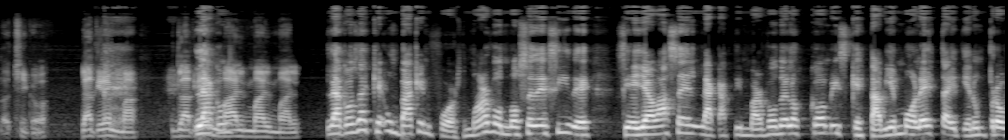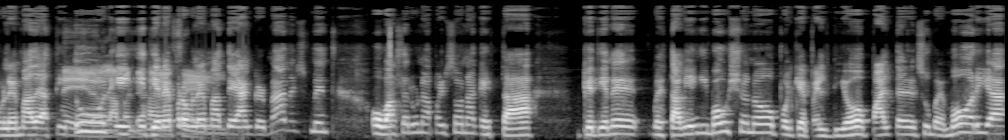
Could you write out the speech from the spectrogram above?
los chicos, la tienen mal, la tienen mal, mal, mal. La cosa es que un back and forth. Marvel no se decide si ella va a ser la Captain Marvel de los cómics que está bien molesta y tiene un problema de actitud y, tiene problemas de anger management, o va a ser una persona que está que tiene, está bien emotional porque perdió parte de su memoria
